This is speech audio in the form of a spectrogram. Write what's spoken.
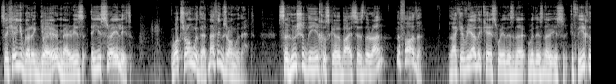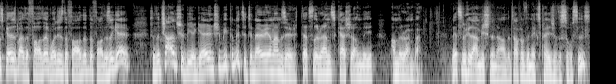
So here you've got a ger marries a Yisraelit. What's wrong with that? Nothing's wrong with that. So who should the yichus go by, says the Ran? The father. Like every other case where there's no where there's no issue. If the yichus goes by the father, what is the father? The father's a ger. So the child should be a ger and should be permitted to marry a mamzeret. That's the Ran's kasha on the on the Rambam. Let's look at our Mishnah now on the top of the next page of the sources.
